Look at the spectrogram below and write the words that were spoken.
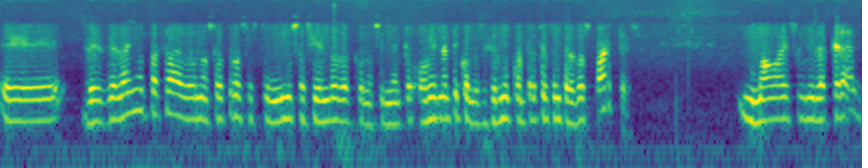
eh, desde el año pasado nosotros estuvimos haciendo del conocimiento, obviamente cuando se firma un contrato es entre dos partes, no es unilateral.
